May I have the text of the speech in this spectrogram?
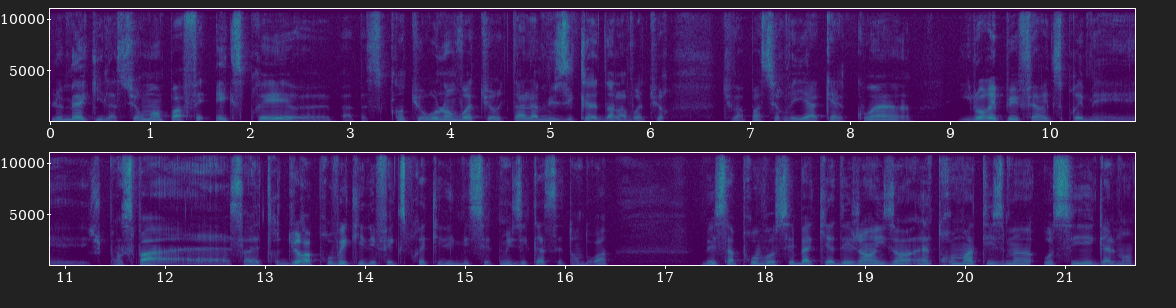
le mec, il a sûrement pas fait exprès, bah, parce que quand tu roules en voiture et que tu as la musique dans la voiture, tu vas pas surveiller à quel coin. Il aurait pu faire exprès, mais je pense pas. euh, ça va être dur à prouver qu'il ait fait exprès, qu'il ait mis cette musique à cet endroit. Mais ça prouve aussi bah, qu'il y a des gens, ils ont un traumatisme aussi également.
